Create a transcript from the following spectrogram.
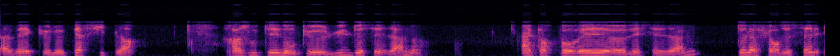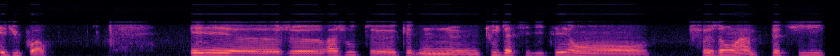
avec le persil plat Rajouter donc euh, l'huile de sésame, incorporer euh, les sésames, de la fleur de sel et du poivre. Et euh, je rajoute une, touche d'acidité en faisant un petit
